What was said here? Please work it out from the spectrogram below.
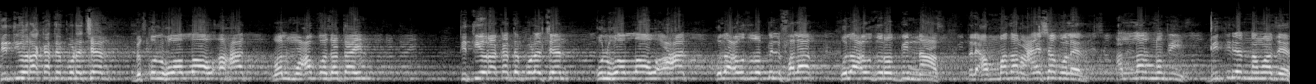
তৃতীয় রাকাতে পড়েছেন, বিকুল হুয়াল্লাহু আহাদ, ওয়াল মুআওয়াযাতাইন তৃতীয় রাকাতে পড়েছেন, কুল আহাদ, কুল ফালাক, কুল নাস। তাহলে আম্মাদান আয়েশা বলেন, আল্লাহর নবী বিতিরের নামাজের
